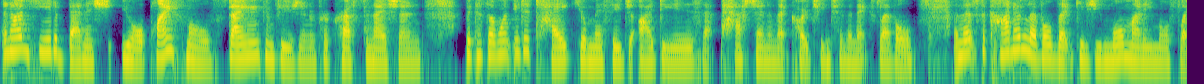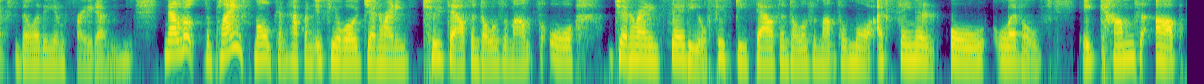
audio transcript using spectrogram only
And I'm here to banish your playing small, staying in confusion and procrastination because I want you to take your message ideas, that passion and that coaching to the next level. And that's the kind of level that gives you more money, more flexibility and freedom. Now, look, the playing small can happen if you're generating $2,000 a month or generating thirty or fifty thousand dollars a month or more. I've seen it at all levels. It comes up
